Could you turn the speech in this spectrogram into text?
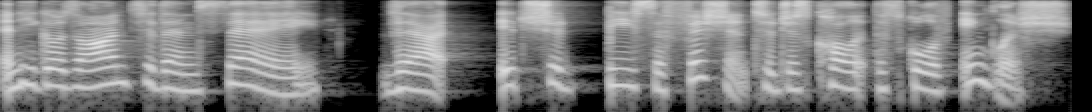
And he goes on to then say that it should be sufficient to just call it the School of English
